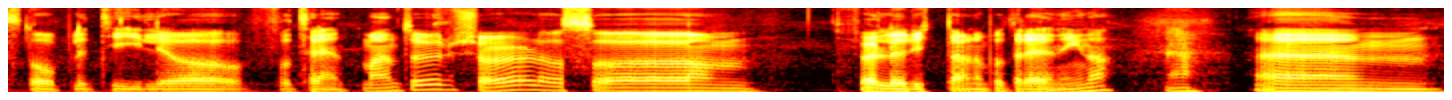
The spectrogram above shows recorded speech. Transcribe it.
stå opp litt tidlig og få trent meg en tur sjøl, og så følge rytterne på trening, da. Ja. Um,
